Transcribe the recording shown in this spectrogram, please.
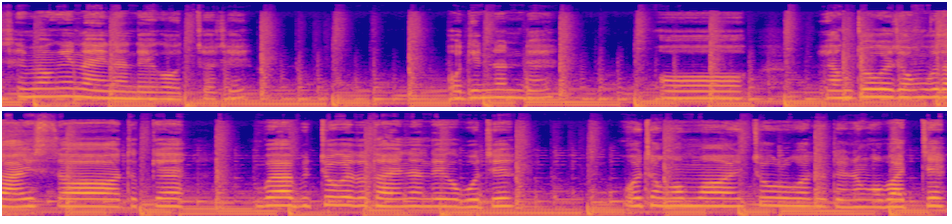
세 명이나 있는데 이거 어쩌지? 어디 있는데? 어 양쪽에 전부 다 있어. 어떡해 뭐야 밑쪽에도 다 있는데 이거 뭐지? 어 잠깐만. 이쪽으로 가도 되는 거 맞지?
